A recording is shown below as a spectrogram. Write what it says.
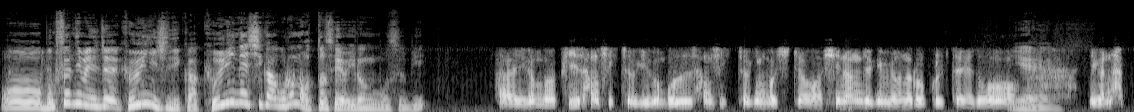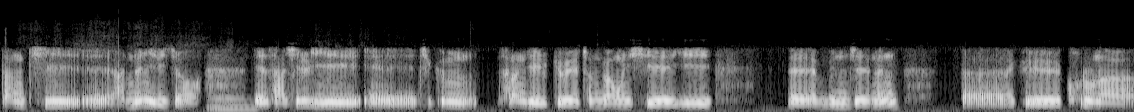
어, 목사님은 이제 교인이시니까 교인의 시각으로는 어떠세요? 이런 모습이? 아, 이건 뭐 비상식적이고 뭘 상식적인 것이죠. 신앙적인 면으로 볼 때에도 예. 이건 합당치 않는 일이죠. 음. 예, 사실 이 에, 지금 사랑제일교회 전강훈 씨의 이 에, 문제는 에, 그 코로나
